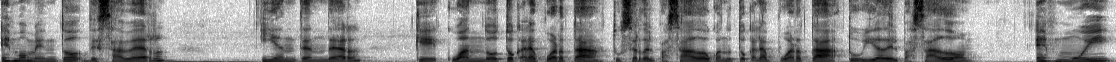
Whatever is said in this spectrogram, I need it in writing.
Es momento de saber y entender que cuando toca la puerta tu ser del pasado, cuando toca la puerta tu vida del pasado, es muy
